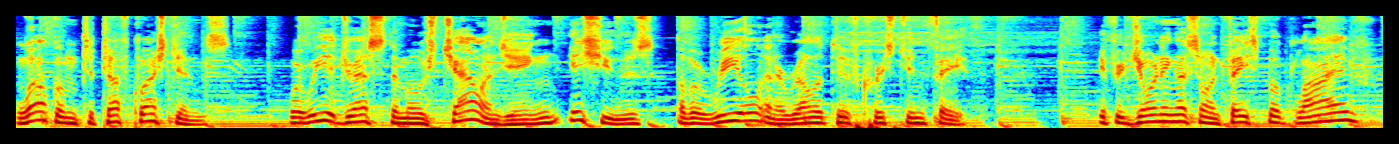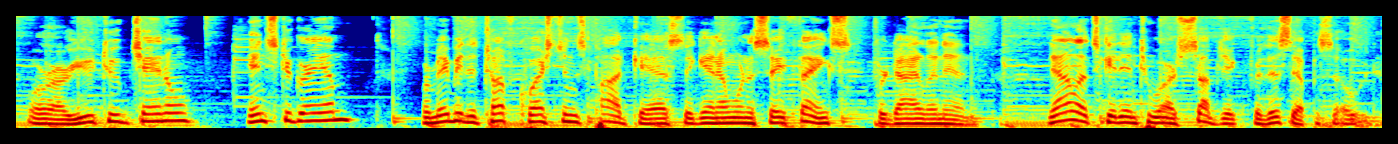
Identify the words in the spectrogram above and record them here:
Welcome to Tough Questions, where we address the most challenging issues of a real and a relative Christian faith. If you're joining us on Facebook Live or our YouTube channel, Instagram, or maybe the Tough Questions podcast, again, I want to say thanks for dialing in. Now let's get into our subject for this episode.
